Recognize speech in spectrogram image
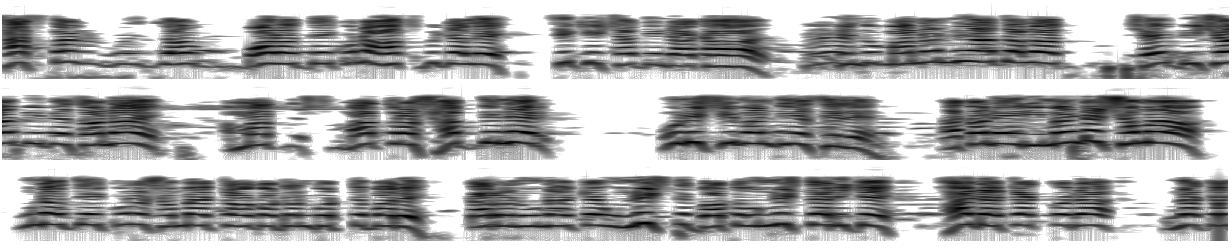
স্বাস্থ্য বড় যে কোনো হসপিটালে চিকিৎসাধীন রাখা হয়। কিন্তু মাননীয় আদালত সেই বিষয় বিবেচনায় মাত্র- মাত্র সাত দিনের পুলিশ রিমান্ড দিয়েছিলেন। এখন এই রিমান্ডের সময় উনার যে কোনো সময় একটা অঘটন করতে পারে, কারণ উনাকে উনিশ গত উনিশ তারিখে হার্ট অ্যাটাক করে উনাকে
